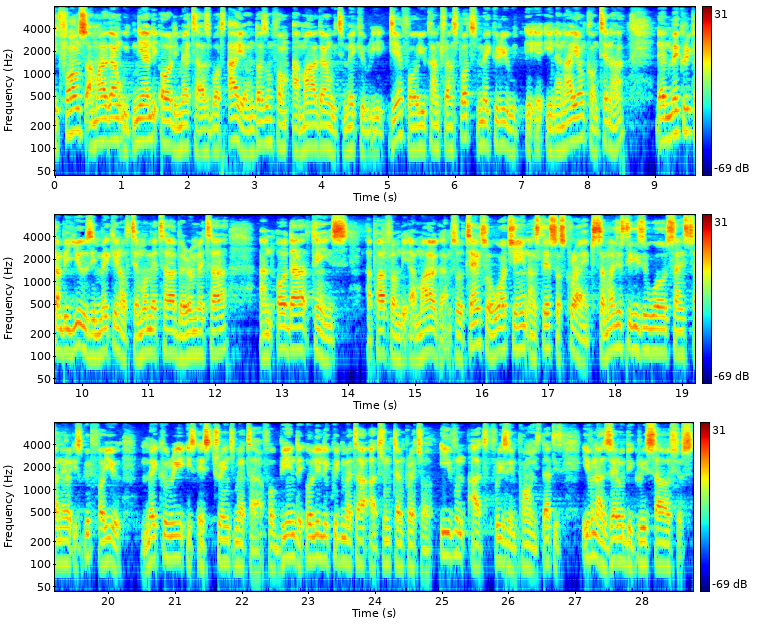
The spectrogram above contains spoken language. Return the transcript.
it forms amalgam with nearly all the metals, but iron doesn't form amalgam with mercury. Therefore, you can transport mercury with, in an iron container. Then mercury can be used in making of thermometer, barometer, and other things apart from the amalgam. So thanks for watching and stay subscribed. Sir Majesty Easy World Science Channel is good for you. Mercury is a strange metal for being the only liquid metal at room temperature, even at freezing point, that is, even at 0 degrees Celsius.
